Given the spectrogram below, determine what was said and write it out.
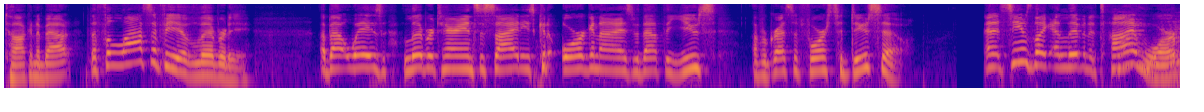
talking about the philosophy of liberty, about ways libertarian societies could organize without the use of aggressive force to do so. And it seems like I live in a time warp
